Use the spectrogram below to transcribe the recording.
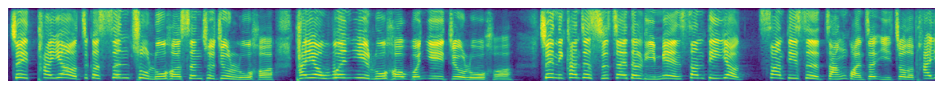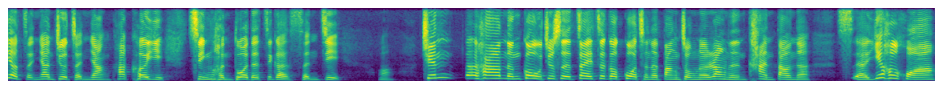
所以，他要这个牲畜如何，牲畜就如何；他要瘟疫如何，瘟疫就如何。所以，你看这实在的里面，上帝要，上帝是掌管着宇宙的，他要怎样就怎样，他可以行很多的这个神迹啊。全他能够就是在这个过程的当中呢，让人看到呢，呃，耶和华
